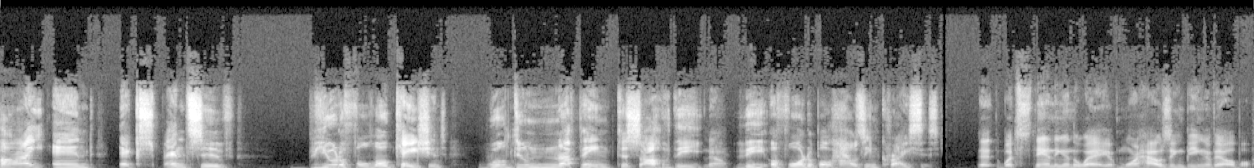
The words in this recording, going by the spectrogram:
High end, expensive, beautiful locations will do nothing to solve the No. the affordable housing crisis. That what's standing in the way of more housing being available.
